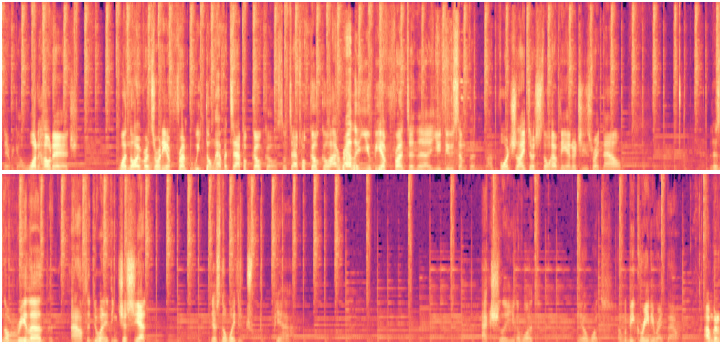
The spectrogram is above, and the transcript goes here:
There we go. One Honedge. One Noivern's already up front, but we don't have a Tapu Koko. So Tapu Koko, I'd rather you be up front and uh, you do something. Unfortunately, I just don't have the energies right now. There's no real... Uh, I don't have to do anything just yet. There's no way to... yeah. Actually, you know what? You know what? I'm gonna be greedy right now. I'm gonna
